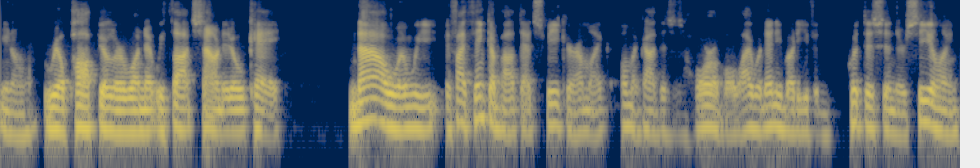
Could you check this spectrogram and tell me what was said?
you know, real popular one that we thought sounded okay now when we if i think about that speaker i'm like oh my god this is horrible. Why would anybody even put this in their ceiling?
